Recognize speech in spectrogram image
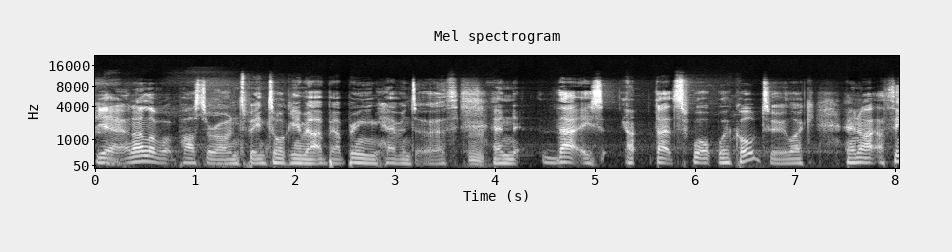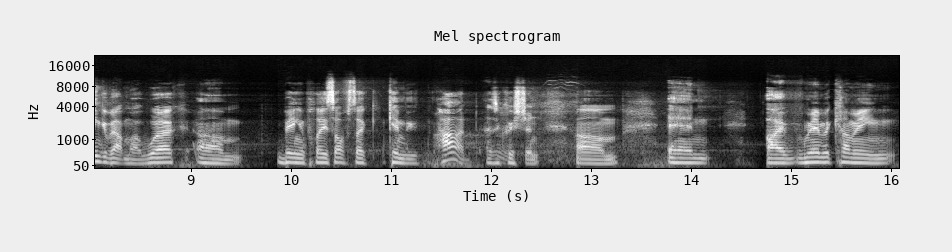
Yeah, and I love what Pastor Rowan's been talking about about bringing heaven to earth, and that is uh, that's what we're called to. Like, and I, I think about my work. Um, being a police officer can be hard as a Christian, um, and I remember coming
